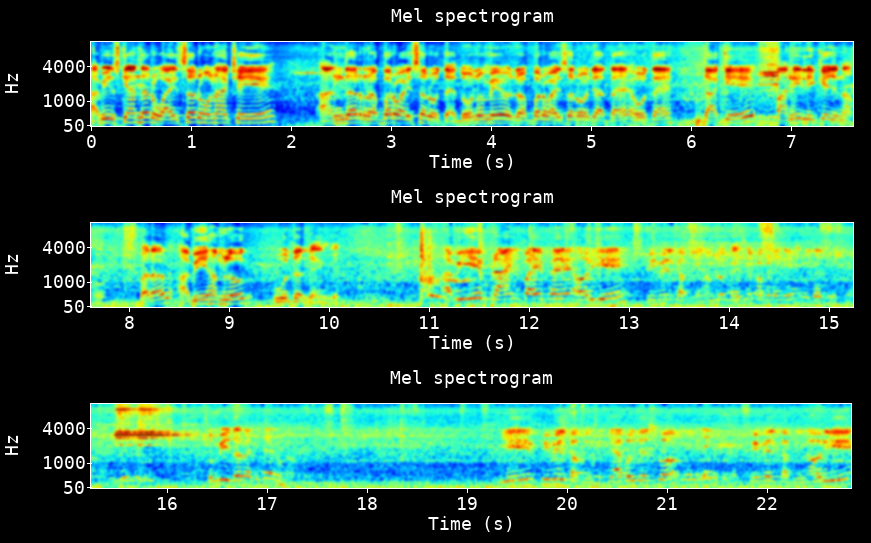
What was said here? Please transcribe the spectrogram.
अभी इसके अंदर वाइसर होना चाहिए, अंदर रबर वाइसर होता है। दोनों में रबर वाइसर हो जाता है, होता है, ताकि पानी लीकेज ना हो। बराबर? अभी हम लोग उधर जाएँगे। अभी ये ब्रांड पाइप है और ये फीमेल कपलिंग हम लोग कैसे पकड़ेंगे? उधर तुम भी इधर ना ये फीमेल कपलिंग है। क्या बोलते हैं इसको? Female coupling. और ये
